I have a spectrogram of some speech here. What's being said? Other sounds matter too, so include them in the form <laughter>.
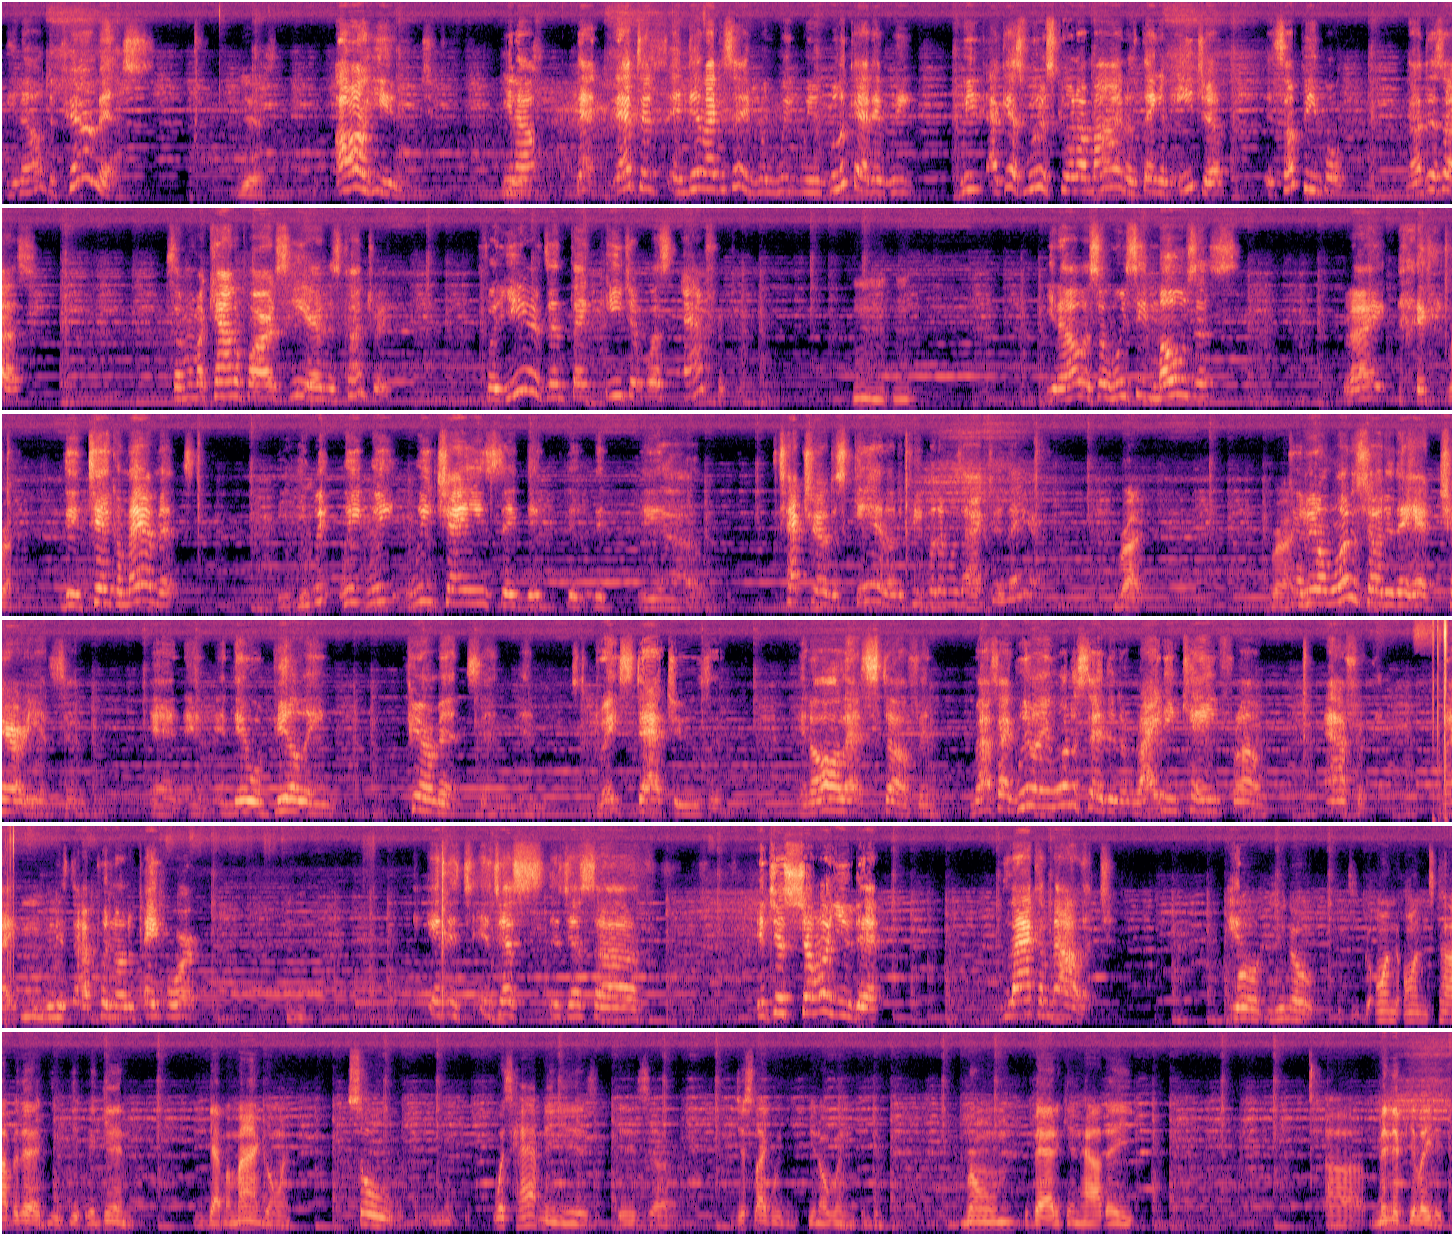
You know, the pyramids Yes. are huge. You yes. know, that that just and then like I said, when we, we look at it, we we I guess we were screwing our mind of thinking Egypt. And some people, not just us, some of my counterparts here in this country, for years didn't think Egypt was Africa. Hmm You know, and so when we see Moses, right? <laughs> Right. the Ten Commandments, Mhm. we, we, we, we changed the, the, the, the, the uh, texture of the skin of the people that was actually there. Right. Because Right. we don't want to show that they had chariots and, and, and, and they were building pyramids and, and great statues and, and all that stuff. And matter of fact, we don't even want to say that the writing came from Africa, right? We Mhm. just start putting on the paperwork. Mhm. it, it's it's just it's just uh it's just showing you that lack of knowledge. It- Well, you know, on on top of that, you, you- again, you got my mind going. So, what's happening is is uh, just like with you know when the Rome, the Vatican, how they uh, manipulated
